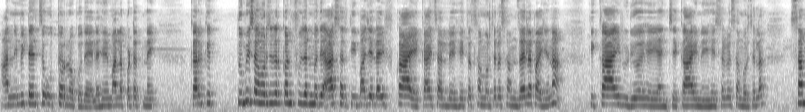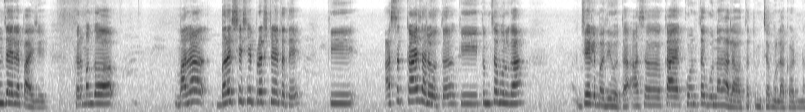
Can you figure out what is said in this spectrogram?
आणि मी त्यांचं उत्तर नको द्यायला. हे मला पटत नाही. कारण की तुम्ही समोरच्या जर कन्फ्युजनमध्ये असाल की माझे लाईफ काय आहे काय चाललं आहे हे तर समोरच्याला समजायला पाहिजे ना की काय व्हिडिओ हे यांचे काय नाही हे सगळं समोरच्याला समजायला पाहिजे. तर मग मला बरेचसे असे प्रश्न येतात ते की असं काय झालं होतं की तुमचा मुलगा जेलमध्ये होता? असं काय कोणता गुन्हा झाला होता तुमच्या मुलाकडनं?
